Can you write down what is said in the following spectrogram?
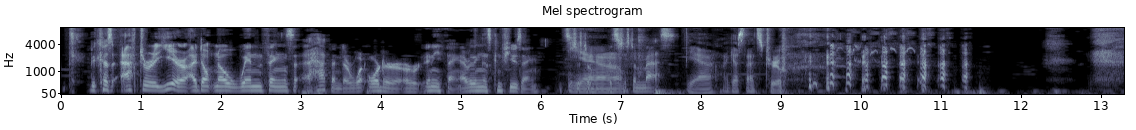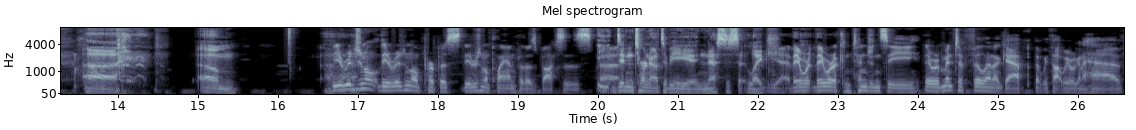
because after a year, I don't know when things happened or what order or anything. Everything is confusing. It's just Yeah. a, it's just a mess. Yeah, I guess that's true. uh, um, The original the original purpose, the original plan for those boxes. uh, didn't turn out to be necessary. Like, yeah, they were they were a contingency. They were meant to fill in a gap that we thought we were going to have.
